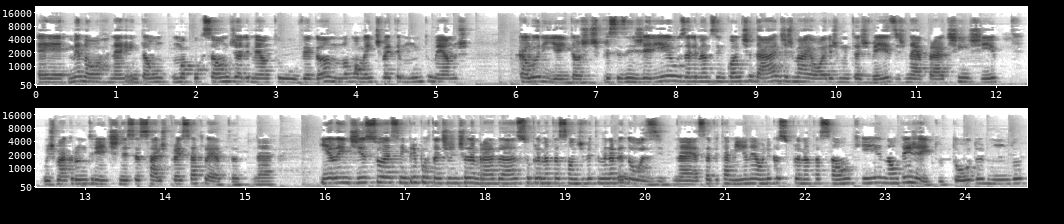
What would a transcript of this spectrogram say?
é, menor, né? Então, uma porção de alimento vegano normalmente vai ter muito menos caloria. Então, a gente precisa ingerir os alimentos em quantidades maiores, muitas vezes, né, para atingir os macronutrientes necessários para esse atleta, né? E além disso, é sempre importante a gente lembrar da suplementação de vitamina B12, né? Essa vitamina é a única suplementação que não tem jeito, todo mundo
